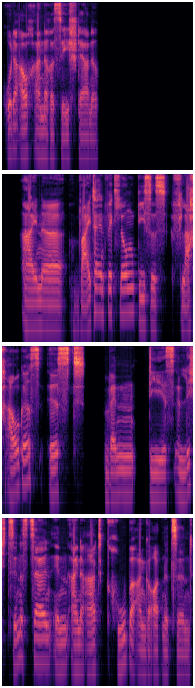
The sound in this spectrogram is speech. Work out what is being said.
oder auch andere Seesterne. Eine Weiterentwicklung dieses Flachauges ist, wenn die Lichtsinneszellen in eine Art Grube angeordnet sind.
